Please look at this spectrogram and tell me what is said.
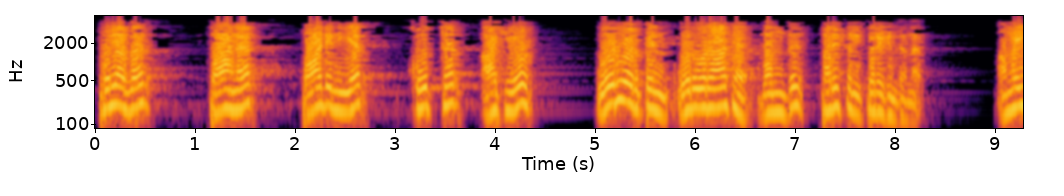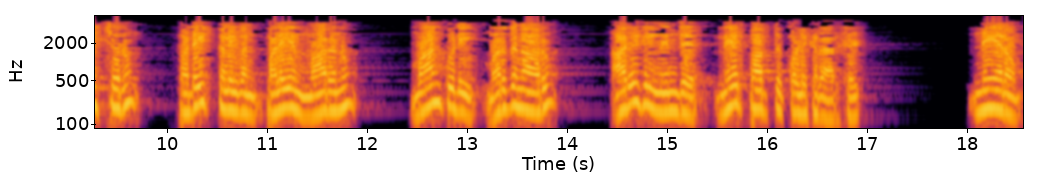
புலவர் பாணர் பாடினியர் கூத்தர் ஆகியோர் ஒருவர் பின் ஒருவராக வந்து பரிசில் பெறுகின்றனர். அமைச்சரும் படைத்தலைவன் பழையன் மாறனும் மான்குடி மருதனாரும் அருகில் நின்று மேற்பார்த்துக் கொள்கிறார்கள். நேரம்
